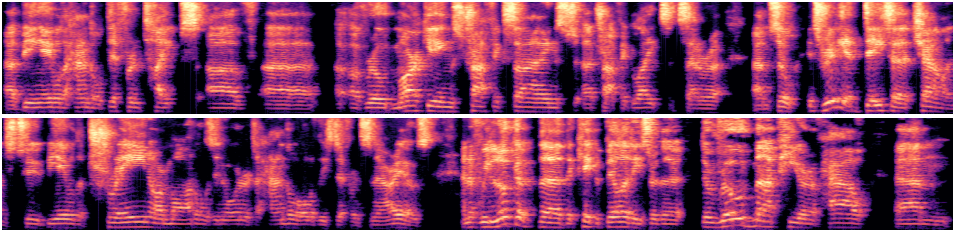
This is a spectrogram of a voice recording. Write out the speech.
Uh, being able to handle different types of uh, of road markings, traffic signs, uh, traffic lights, etc. Um, so it's really a data challenge to be able to train our models in order to handle all of these different scenarios. And if we look at the the capabilities or the the roadmap here of how um,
